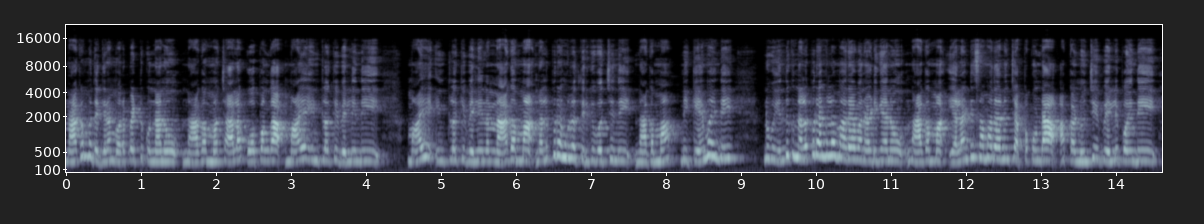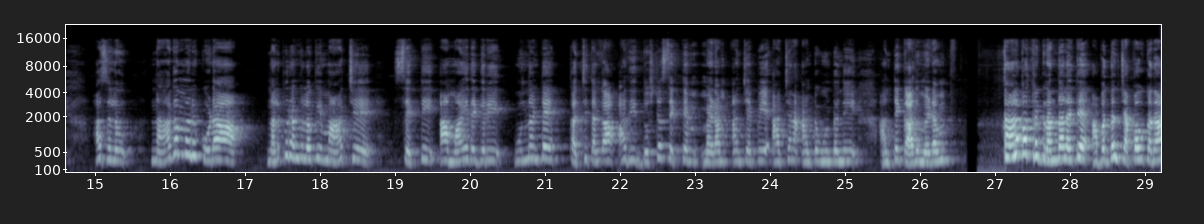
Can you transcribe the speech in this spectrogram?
నాగమ్మ దగ్గర మొరపెట్టుకున్నాను. నాగమ్మ చాలా కోపంగా మాయ ఇంట్లోకి వెళ్ళింది. మాయ ఇంట్లోకి వెళ్ళిన నాగమ్మ నలుపు రంగులో తిరిగి వచ్చింది. నాగమ్మ నీకేమైంది? నువ్వు ఎందుకు నలుపు రంగులో మారావని అడిగాను. నాగమ్మ ఎలాంటి సమాధానం చెప్పకుండా అక్కడి నుంచి వెళ్ళిపోయింది. అసలు నాగమ్మను కూడా నలుపు రంగులోకి మార్చే శక్తి ఆ మాయ దగ్గర ఉందంటే ఖచ్చితంగా అది దుష్ట శక్తి మేడం అని చెప్పి అర్చన అంటూ ఉంటుంది. అంతేకాదు మేడం తాళపత్ర గ్రంథాలైతే అబద్ధం చెప్పవు కదా.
